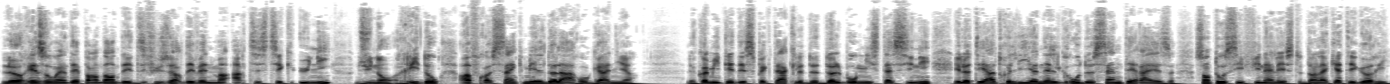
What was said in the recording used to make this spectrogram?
Le réseau indépendant des diffuseurs d'événements artistiques unis, du nom Rideau, offre 5000 dollars aux gagnants. Le comité des spectacles de Dolbeau-Mistassini et le théâtre Lionel Gros de Sainte-Thérèse sont aussi finalistes dans la catégorie.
